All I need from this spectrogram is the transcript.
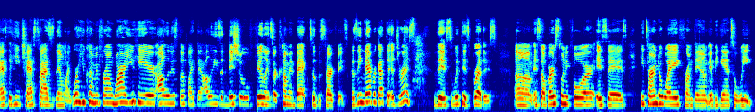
after he chastises them, like, where are you coming from? Why are you here? All of this stuff like that. All of these initial feelings are coming back to the surface because he never got to address this with his brothers. Um, and so, verse 24, it says, He turned away from them and began to weep.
